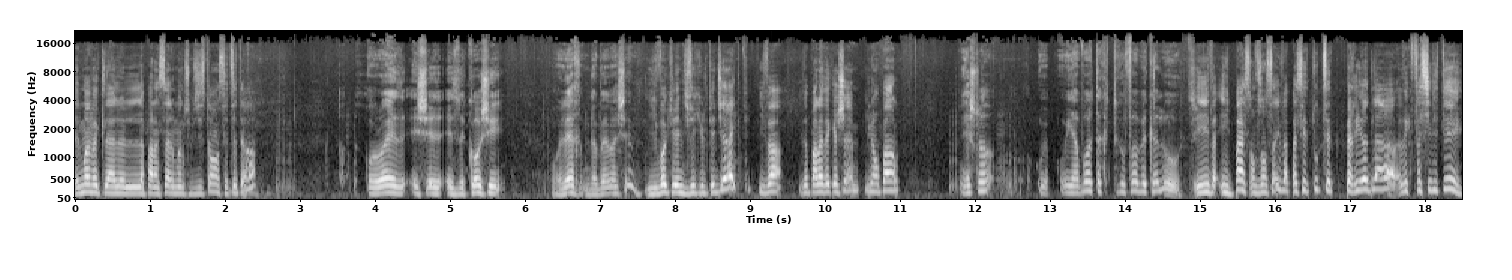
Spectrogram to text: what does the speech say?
Aide-moi avec la, la, le moyen de subsistance, etc. Il voit qu'il a une difficulté directe, il va, il va parler avec Hachem, il en parle il y a il, il passe, en faisant ça, il va passer toute cette période-là avec facilité.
